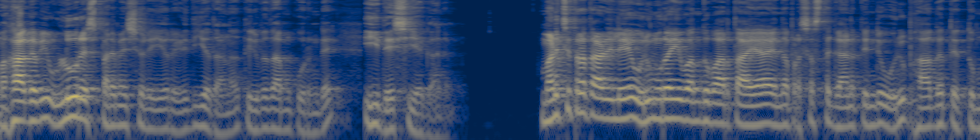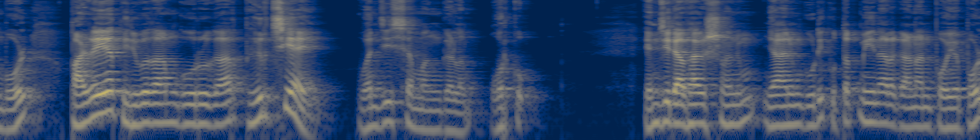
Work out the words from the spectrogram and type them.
മഹാകവി ഉള്ളൂർ എസ് പരമേശ്വരയ്യർ എഴുതിയതാണ് തിരുവിതാംകൂറിന്റെ ഈ ദേശീയ ഗാനം. മണിച്ചിത്രത്താഴിലെ ഒരു മുറൈ വന്തു പാർത്തായ എന്ന പ്രശസ്ത ഗാനത്തിന്റെ ഒരു ഭാഗത്തെത്തുമ്പോൾ പഴയ തിരുവിതാംകൂറുകാർ തീർച്ചയായും വഞ്ചീശമംഗളം ഓർക്കും. എം ജി രാധാകൃഷ്ണനും ഞാനും കൂടി കുത്തബ് മീനാർ കാണാൻ പോയപ്പോൾ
